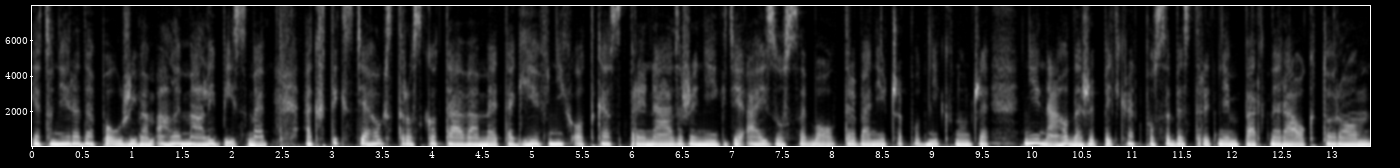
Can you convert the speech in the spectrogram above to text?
ja to nerada používam, ale mali by sme. Ak v tých vzťahoch stroskotávame, tak je v nich odkaz pre nás, že niekde aj so sebou treba niečo podniknúť, že nie je náhoda, že 5 krát po sebe stretnem partnera, o ktorom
